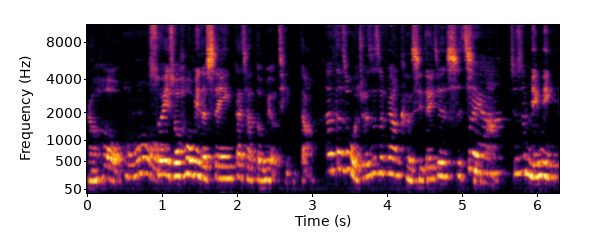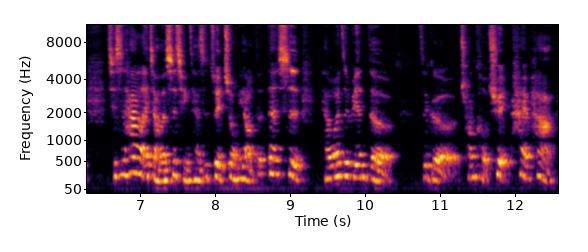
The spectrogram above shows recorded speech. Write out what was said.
然后，所以说后面的声音大家都没有听到。那但是我觉得这是非常可惜的一件事情。对啊，就是明明其实他来讲的事情才是最重要的，但是台湾这边的这个窗口却害怕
